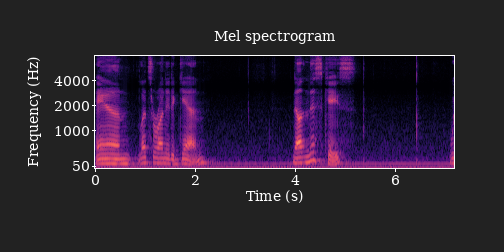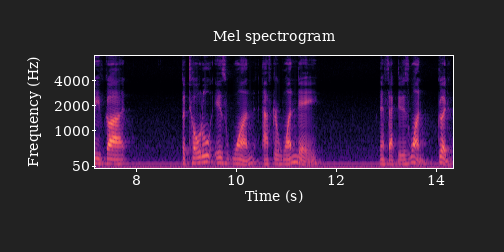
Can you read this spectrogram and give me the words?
And let's run it again. Now in this case, we've got the total is 1 after one day. Affected is 1. Good.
